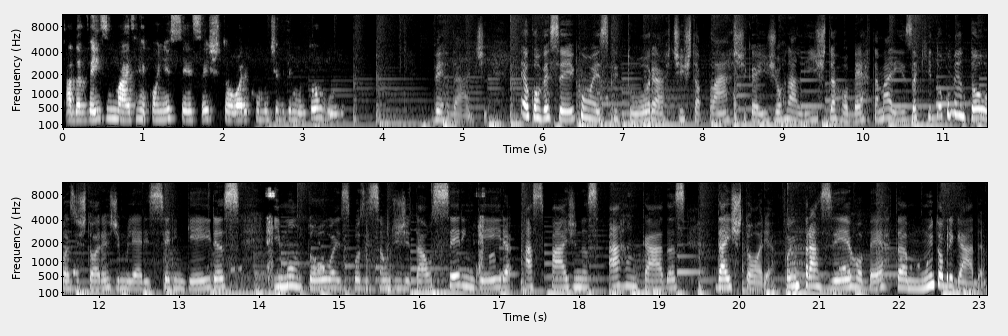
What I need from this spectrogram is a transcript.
cada vez mais reconhecer essa história com motivo de muito orgulho. Verdade. Eu conversei com a escritora, artista plástica e jornalista Roberta Marisa, que documentou as histórias de mulheres seringueiras e montou a exposição digital Seringueira, as páginas arrancadas da história. Foi um prazer, Roberta. Muito obrigada.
